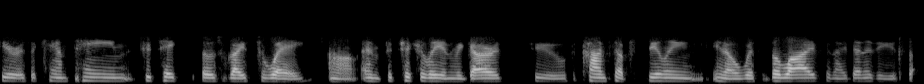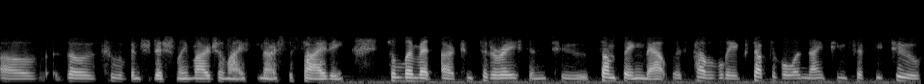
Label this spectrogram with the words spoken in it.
here is a campaign to take those rights away, uh, and particularly in regards to concepts dealing, you know, with the lives and identities of those who have been traditionally marginalized in our society, to limit our consideration to something that was probably acceptable in 1952,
